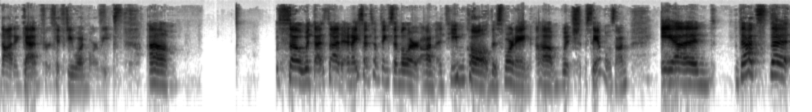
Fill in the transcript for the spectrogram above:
not again for 51 more weeks. Um, so with that said, and I said something similar on a team call this morning, um, which Sam was on, and that's that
